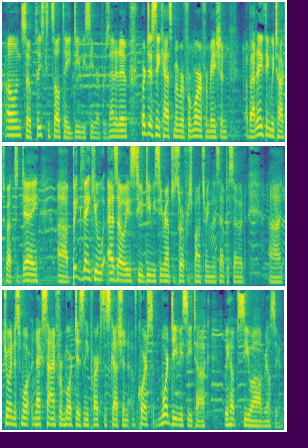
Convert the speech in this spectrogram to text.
our own, so please consult a DVC representative or Disney cast member for more information about anything we talked about today. Uh, big thank you, as always, to DVC Rental Store for sponsoring this episode. Uh, join us more next time for more Disney Parks discussion. Of course, more DVC talk. We hope to see you all real soon.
